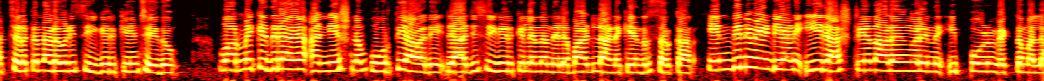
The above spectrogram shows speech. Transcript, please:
അച്ചടക്ക നടപടി സ്വീകരിക്കുകയും ചെയ്തു. വർമ്മയ്ക്കെതിരായ അന്വേഷണം പൂർത്തിയാവാതെ രാജി സ്വീകരിക്കില്ലെന്ന നിലപാടിലാണ് കേന്ദ്ര സർക്കാർ. എന്തിനു വേണ്ടിയാണ് ഈ രാഷ്ട്രീയ നാടകങ്ങളെന്ന് ഇപ്പോഴും വ്യക്തമല്ല.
